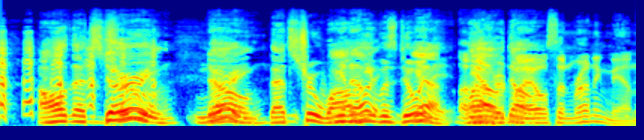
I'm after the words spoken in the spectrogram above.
oh, that's during- true. No, during. that's true. While You know, he was doing yeah. it, A Yeah, hundred no. miles and running man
